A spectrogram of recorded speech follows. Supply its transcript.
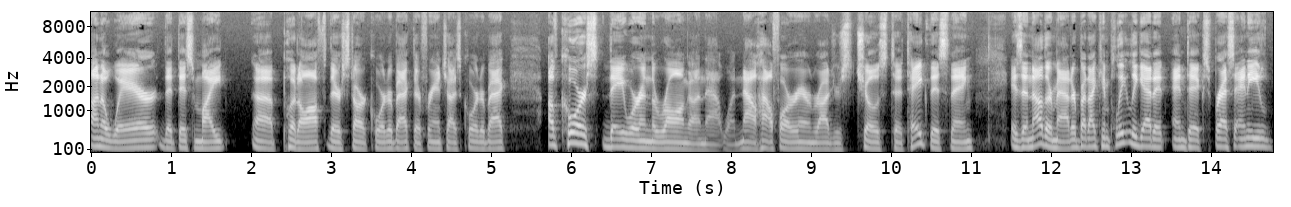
unaware that this might uh, put off their star quarterback, their franchise quarterback, of course, they were in the wrong on that one. Now, how far Aaron Rodgers chose to take this thing is another matter, but I completely get it. And to express any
